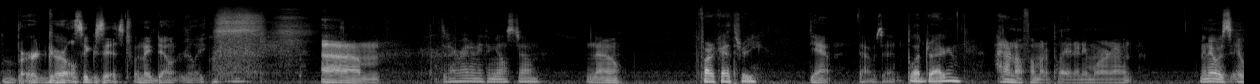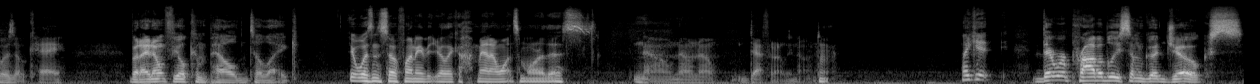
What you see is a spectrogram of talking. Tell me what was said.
bird girls exist when they don't really. Um, did I write anything else down? No. Far Cry Three, Yeah, that was it. Blood Dragon. I don't know if I'm gonna play it anymore or not. I mean, it was it was okay, but I don't feel compelled to like. It wasn't so funny that you're like, oh man, I want some more of this. No, no, no, definitely not. Hmm. Like it, there were probably some good jokes.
